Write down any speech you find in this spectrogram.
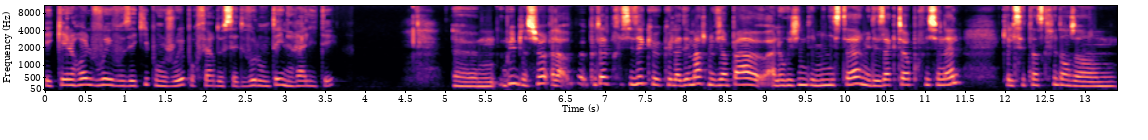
et quel rôle vous et vos équipes ont joué pour faire de cette volonté une réalité? Euh, oui, bien sûr. Alors, peut-être préciser que, que, la démarche ne vient pas euh, à l'origine des ministères, mais des acteurs professionnels, qu'elle s'est inscrite dans un,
